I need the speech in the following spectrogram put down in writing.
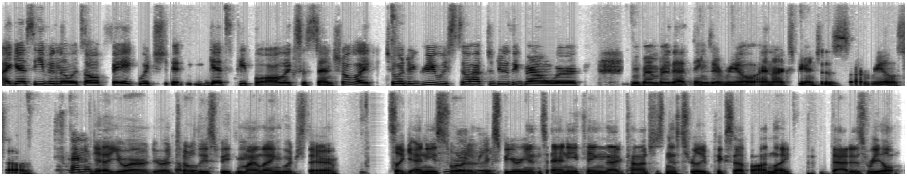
I guess even though it's all fake, which gets people all existential, like to a degree, we still have to do the groundwork. Remember that things are real and our experiences are real. So it's kind of yeah, you are you are totally speaking my language there. It's like any sort of experience, anything that consciousness really picks up on, like that is real.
